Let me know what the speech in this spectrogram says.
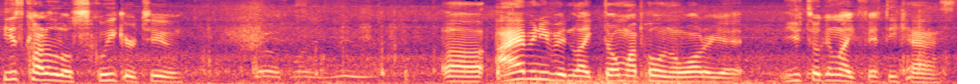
He just caught a little squeaker too. Uh, I haven't even like thrown my pole in the water yet. You took in like 50 casts.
